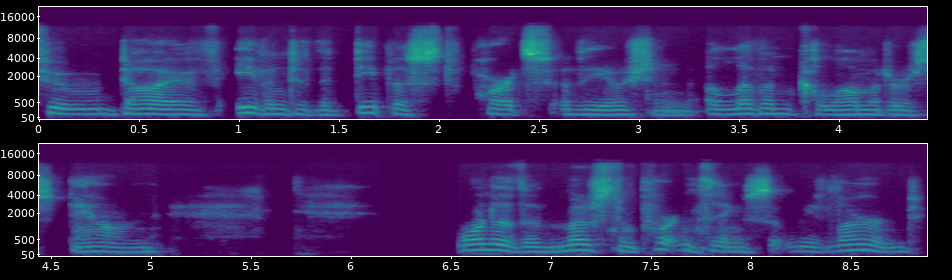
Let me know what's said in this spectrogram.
to dive even to the deepest parts of the ocean, 11 kilometers down. One of the most important things that we learned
